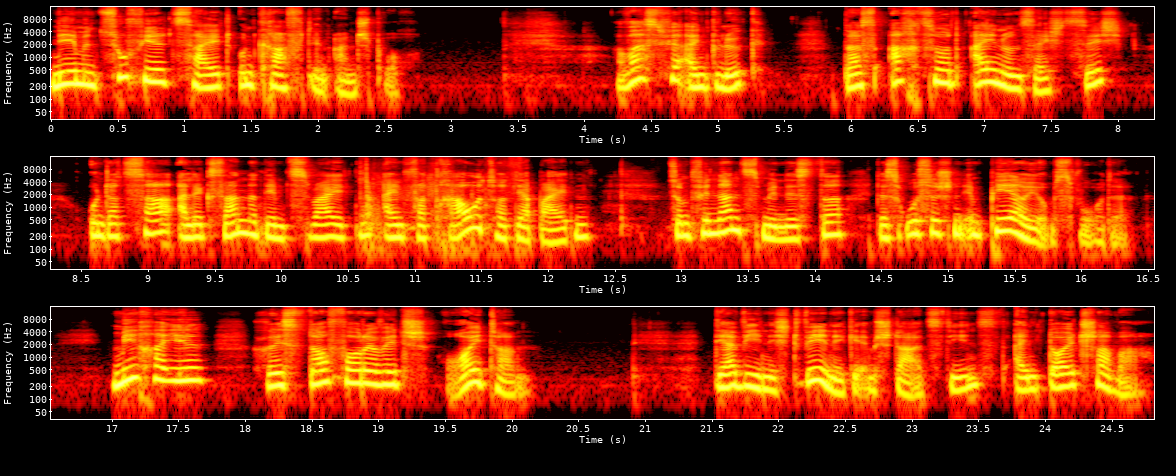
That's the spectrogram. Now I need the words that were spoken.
nehmen zu viel Zeit und Kraft in Anspruch. Was für ein Glück, dass 1861 unter Zar Alexander II. ein Vertrauter der beiden zum Finanzminister des russischen Imperiums wurde, Michail Christoforowitsch Reutern, der wie nicht wenige im Staatsdienst ein Deutscher war.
